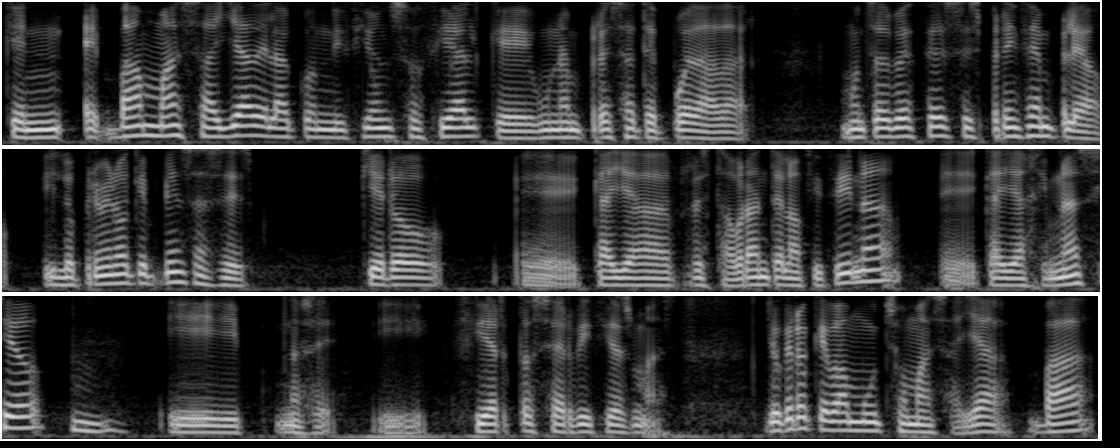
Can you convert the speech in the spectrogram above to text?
que eh, va más allá de la condición social que una empresa te pueda dar. Muchas veces experiencia de empleado y lo primero que piensas es, quiero eh, que haya restaurante en la oficina, eh, que haya gimnasio y, no sé, y ciertos servicios más. Yo creo que va mucho más allá, va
